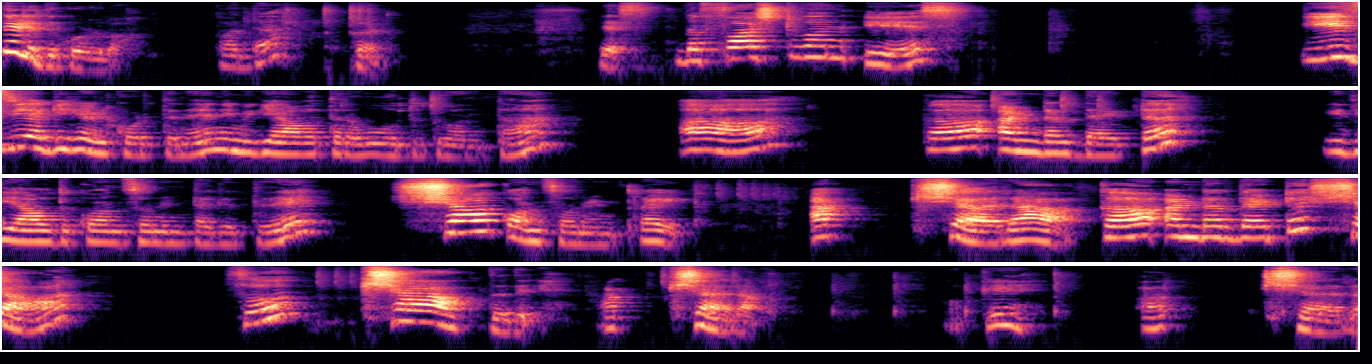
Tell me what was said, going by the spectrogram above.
ತಿಳಿದುಕೊಳ್ಳುವ ಪದಗಳು. Yes the first one is ಈಸಿಯಾಗಿ ಹೇಳ್ಕೊಡ್ತೇನೆ ನಿಮಗೆ ಯಾವ ಥರ ಓದುದು ಅಂತ. ಆ, ಕ ಅಂಡರ್ ದ್ಯಾಟ್ ಇದು ಯಾವುದು ಕಾನ್ಸೋನೆಂಟ್ ಆಗಿರ್ತದೆ? ಶ ಕಾನ್ಸೋನೆಂಟ್ ರೈಟ್ ಅಕ್ಷರ, ಕ ಅಂಡರ್ ದ್ಯಾಟ್ ಶ ಸೊ ಕ್ಷ ಆಗ್ತದೆ. ಅಕ್ಷರ. ಓಕೆ ಅಕ್ಷರ.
